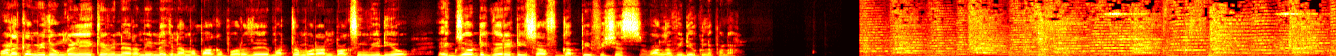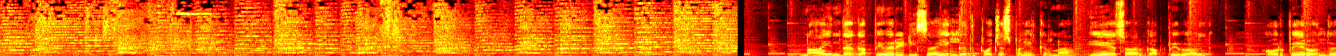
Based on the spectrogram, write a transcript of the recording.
வணக்கம் இது உங்கள் ஏகேவி நேரம் இன்றைக்கி நம்ம பார்க்க போகிறது மற்றும் ஒரு unboxing video exotic varieties of guppy fishes வாங்க வீடியோக்குள்ளே போகலாம் நான் இந்த கப்பி வெரைட்டிஸை எங்கேருந்து பர்ச்சேஸ் பண்ணியிருக்கிறேன்னா ஏஎஸ்ஆர் கப்பி வேர்ல்ட் அவர் பேர் வந்து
